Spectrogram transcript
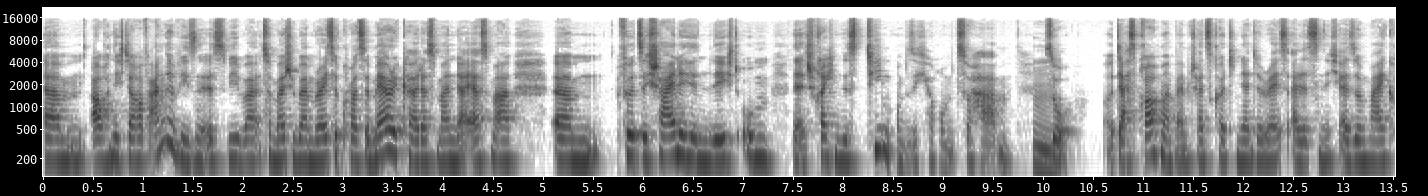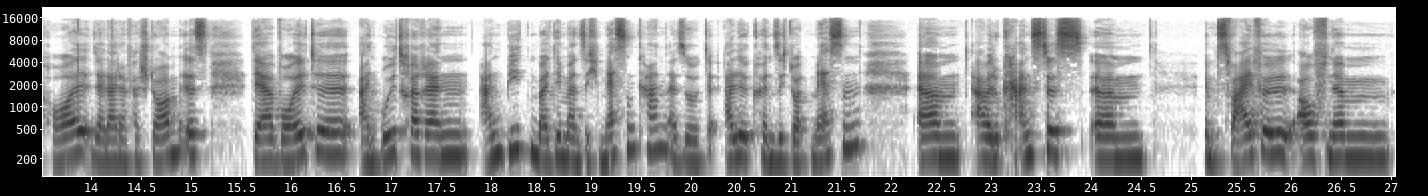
ähm, auch nicht darauf angewiesen ist, wie bei, zum Beispiel beim Race Across America, dass man da erstmal ähm, 40 Scheine hinlegt, um ein entsprechendes Team um sich herum zu haben. Mhm. So. Das braucht man beim Transcontinental Race alles nicht. Also Mike Hall, der leider verstorben ist, der wollte ein Ultrarennen anbieten, bei dem man sich messen kann. Also alle können sich dort messen. Ähm, aber du kannst es ähm, im Zweifel auf einem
